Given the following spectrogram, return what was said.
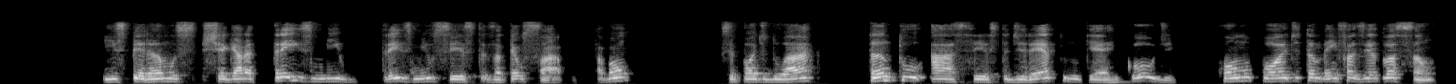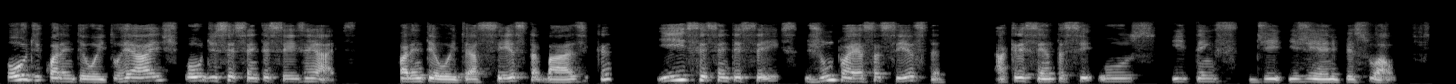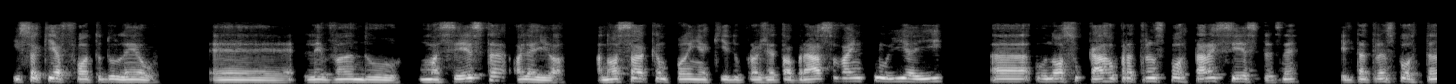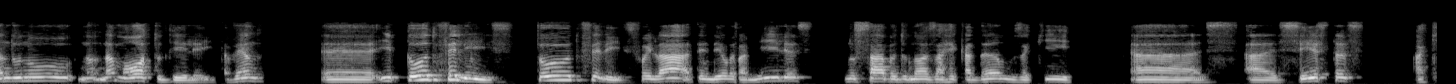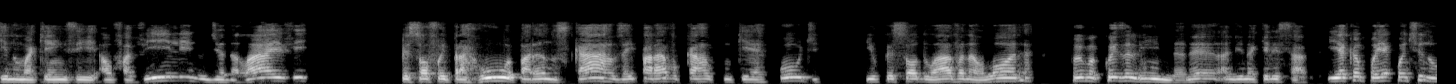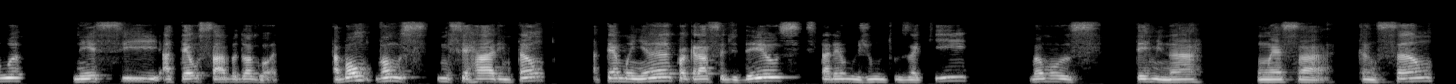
e esperamos chegar a 3 mil, 3 mil cestas até o sábado, tá bom? Você pode doar tanto a cesta direto no QR Code, como pode também fazer a doação ou de R$ 48,00 ou de R$ 66,00. 48 é a cesta básica e 66, junto a essa cesta, acrescenta-se os itens de higiene pessoal. Isso aqui é a foto do Léo é, levando uma cesta. Olha aí, ó. A nossa campanha aqui do Projeto Abraço vai incluir aí uh, o nosso carro para transportar as cestas, né? Ele está transportando no, no, na moto dele aí, tá vendo? É, e todo feliz, todo feliz. Foi lá, atendeu as famílias. No sábado nós arrecadamos aqui as, as cestas, aqui no Mackenzie Alphaville, no dia da live o pessoal foi para a rua, parando os carros, aí parava o carro com QR Code e o pessoal doava na hora. Foi uma coisa linda, né? Ali naquele sábado. E a campanha continua nesse até o sábado agora. Tá bom? Vamos encerrar então. Até amanhã, com a graça de Deus, estaremos juntos aqui. Vamos terminar com essa canção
